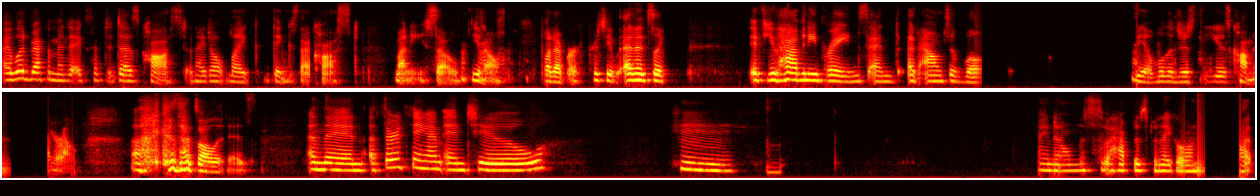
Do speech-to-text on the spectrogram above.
i would recommend it except it does cost and i don't like things that cost money. So you know whatever. Proceed and it's like if you have any brains and an ounce of will be able to just use common on your own because that's all it is and then a third thing i'm into hmm i know this is what happens when i go on that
